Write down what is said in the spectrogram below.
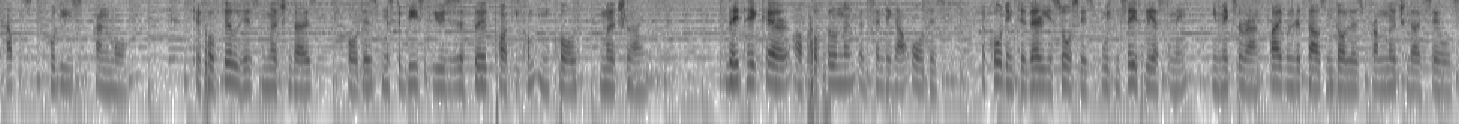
caps, hoodies and more. To fulfill his merchandise orders, Mr. Beast uses a third-party company called Merchline. They take care of fulfillment and sending out orders. According to various sources, we can safely estimate he makes around $500,000 from merchandise sales,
